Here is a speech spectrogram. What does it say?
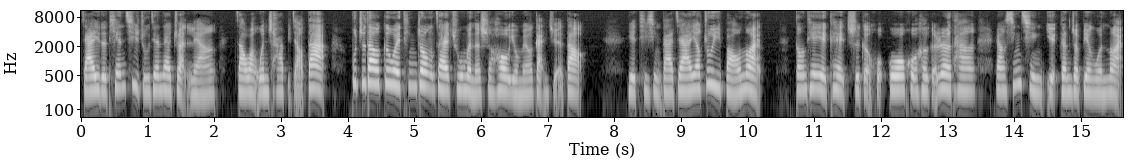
嘉义的天气逐渐在转凉，早晚温差比较大，不知道各位听众在出门的时候有没有感觉到？也提醒大家要注意保暖，冬天也可以吃个火锅或喝个热汤，让心情也跟着变温暖。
